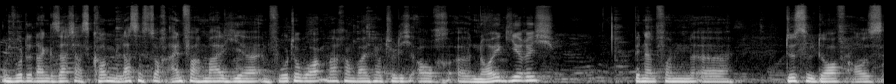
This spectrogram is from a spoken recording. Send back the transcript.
Und wurde dann gesagt, hast, komm, lass uns doch einfach mal hier einen Fotowalk machen, war ich natürlich auch äh, neugierig. Bin dann von äh, Düsseldorf aus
